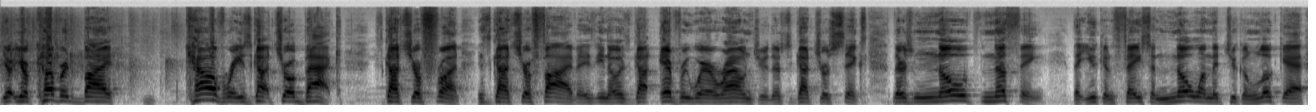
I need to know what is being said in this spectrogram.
You're, you're covered by Calvary's got your back. It's got your front. It's got your five. you know, it's got everywhere around you. There's got your six. There's no nothing that you can face and no one that you can look at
